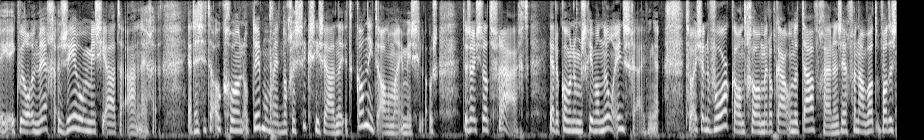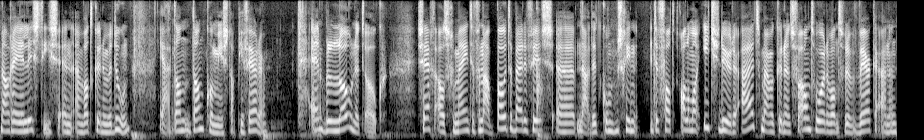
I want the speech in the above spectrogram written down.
ik wil een weg zero-emissie aanleggen. Ja, er zitten ook gewoon op dit moment nog restricties aan. Het kan niet allemaal emissieloos. Dus als je dat vraagt, ja, dan komen er misschien wel nul inschrijvingen. Terwijl als je aan de voorkant gewoon met elkaar om de tafel gaat en zegt van nou, wat, wat is nou realistisch en, en wat kunnen we doen? Ja, dan, dan kom je een stapje verder. En beloon het ook. Zeg als gemeente van nou, poten bij de vis. Uh, nou, dit komt misschien. Het valt allemaal iets duurder uit. Maar we kunnen het verantwoorden. Want we werken aan een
